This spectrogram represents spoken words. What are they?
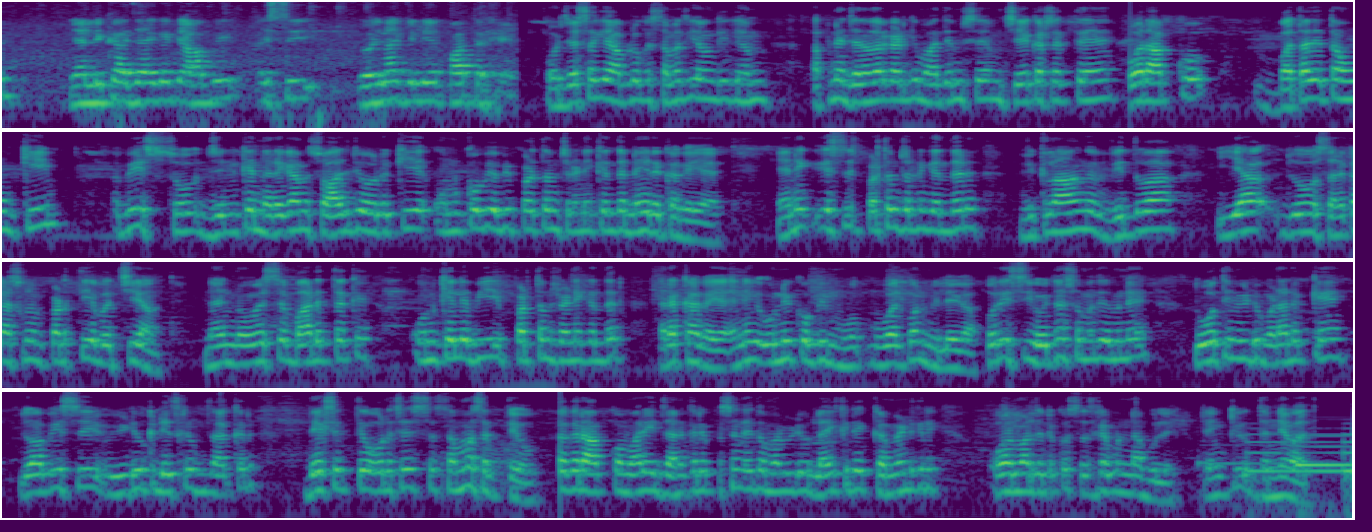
यहाँ लिखा जाएगा कि आप इस योजना के लिए पात्र है। और जैसा कि आप लोग समझ गए होंगे कि हम अपने जन आधार कार्ड के माध्यम से हम चेक कर सकते हैं, और आपको बता देता हूँ कि अभी सो, जिनके नरेगा में स्वास्थ्य हो रखी है, उनको भी अभी प्रथम श्रेणी के अंदर नहीं रखा गया है। यानी कि इस प्रथम श्रेणी के अंदर विकलांग, विधवा या जो सरकारी स्कूल में पढ़ती है बच्चियाँ नौवे से बारह तक, उनके लिए भी प्रथम श्रेणी के अंदर रखा गया यानी कि उन्हीं को भी मोबाइल फ़ोन मिलेगा। और इस योजना संबंधी हमने दो तीन वीडियो बना रखे हैं, जो आप इस वीडियो के डिस्क्रिप्शन जाकर देख सकते हो और इसे समझ सकते हो। अगर आपको हमारी जानकारी पसंद है तो हमारी वीडियो लाइक करें, कमेंट करें और हमारे चैनल को सब्सक्राइब करना भूलें। थैंक यू, धन्यवाद।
